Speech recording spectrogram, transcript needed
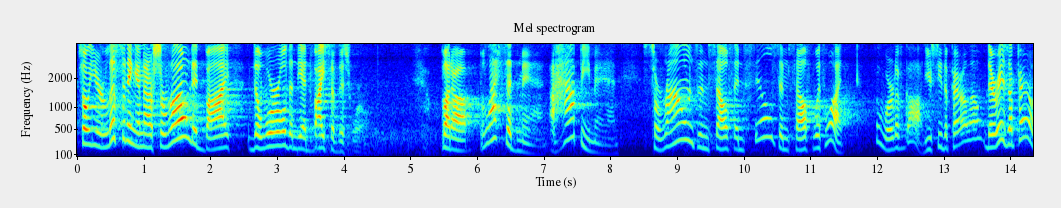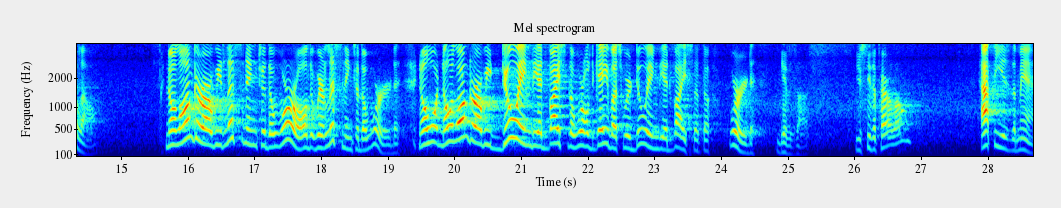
So you're listening and are surrounded by the world and the advice of this world. But a blessed man, a happy man, surrounds himself and fills himself with what? The Word of God. You see the parallel? There is a parallel. No longer are we listening to the world, we're listening to the Word. No, no longer are we doing the advice the world gave us, we're doing the advice that the Word gives us. You see the parallel? Happy is the man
